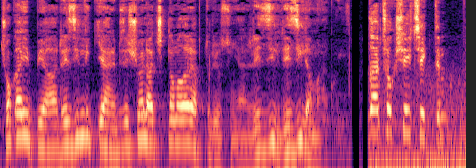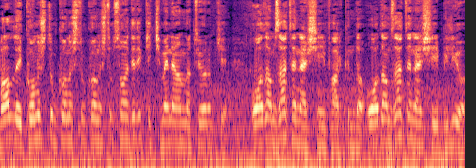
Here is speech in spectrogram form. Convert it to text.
Çok ayıp ya. Rezillik yani. Bize şöyle açıklamalar yaptırıyorsun yani. Rezil, rezil amına koyayım. O kadar çok şey çektim. Vallahi konuştum konuştum konuştum. Sonra dedim ki kime ne anlatıyorum ki? O adam zaten her şeyin farkında. O adam zaten her şeyi biliyor.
